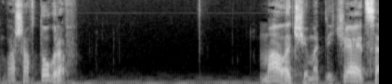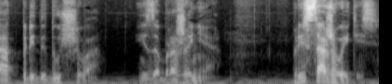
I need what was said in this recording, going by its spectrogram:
Ваш автограф мало чем отличается от предыдущего изображения. Присаживайтесь.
